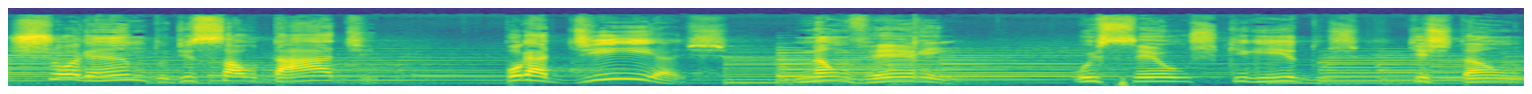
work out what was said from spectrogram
chorando de saudade, por há dias não verem os seus queridos que estão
